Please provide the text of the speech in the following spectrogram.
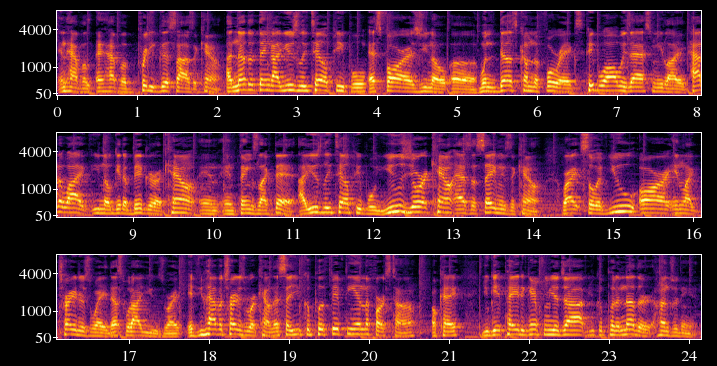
and have a and have a pretty good size account. Another thing I usually tell people as far as, you know, uh, when it does come to Forex, people always ask me like, how do I, you know, get a bigger account and, and things like that. I usually tell people use your account as a savings account, right? So if you are in like Trader's Way, that's what I use, right? If you have a Trader's Way account, let's say you could put 50 in the first time, okay? You get paid again from your job, you could put another 100 in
